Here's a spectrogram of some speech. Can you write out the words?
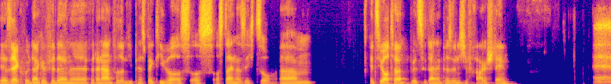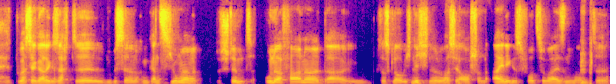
Ja, sehr cool. Danke für deine, für deine Antwort und die Perspektive aus, aus, aus deiner Sicht so. Ähm, it's your turn. Willst du deine persönliche Frage stellen? Äh, du hast ja gerade gesagt, äh, du bist ja noch ein ganz junger das stimmt. Unerfahrener, da, das glaube ich nicht. Ne? Du hast ja auch schon einiges vorzuweisen. Und äh,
